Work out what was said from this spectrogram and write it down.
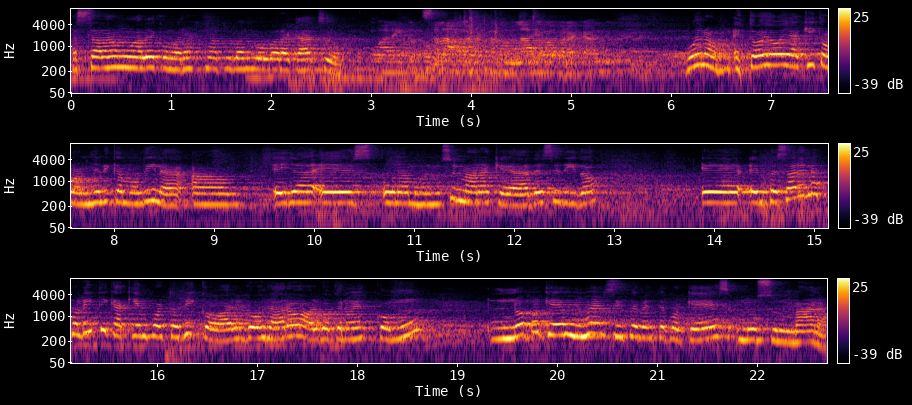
Assalamu alaikum wa rahmatullahi wa barakatuh. Wa alaikum salam wa rahmatullahi wa barakatuh. Bueno, estoy hoy aquí con Angélica Molina. Um, ella es una mujer musulmana que ha decidido eh, empezar en la política aquí en Puerto Rico, algo raro, algo que no es común, no porque es mujer, simplemente porque es musulmana.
